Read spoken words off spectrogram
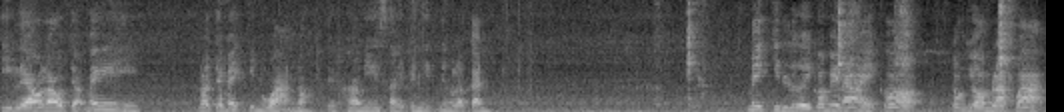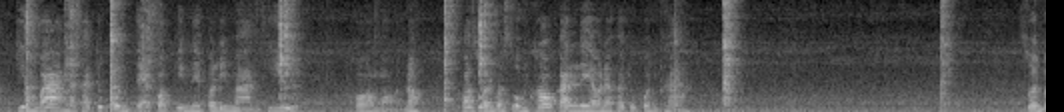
ติแล้วเราจะไม่เราจะไม่กินหวานเนาะแต่คราวนี้ใส่ไปนิดนึงแล้วกัน ไม่กินเลยก็ไม่ได้ ก็ต้องยอมรับว่ากินบ้างนะคะ ทุกคนแต่ก็กินในปริมาณที่พอเหมาะเนาะพอส่วนผสมเข้ากันแล้วนะคะ ทุกคนค่ะ ส่วนผ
